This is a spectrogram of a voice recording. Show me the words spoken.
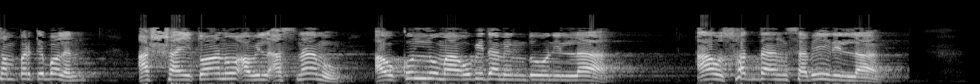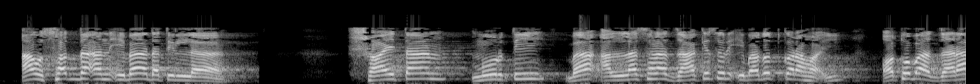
সম্পর্কে বলেন আশাইতানু আউল আসনামু আও কুল্লু মা উবিদা মিন দুনিল্লাহ আও সাদ্দা আন সাবিলিল্লাহ আও সাদ্দা আন ইবাদাতিল্লাহ শয়তান, মূর্তি বা আল্লাহ ছাড়া যা কিছুর ইবাদত করা হয়, অথবা যারা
